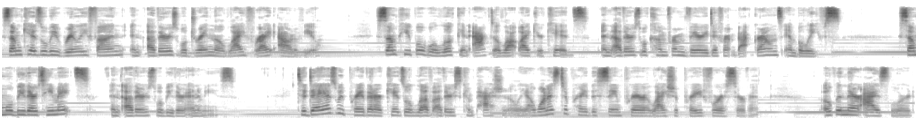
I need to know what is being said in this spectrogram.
Some kids will be really fun, and others will drain the life right out of you. Some people will look and act a lot like your kids, and others will come from very different backgrounds and beliefs. Some will be their teammates, and others will be their enemies. Today, as we pray that our kids will love others compassionately, I want us to pray the same prayer Elisha prayed for a servant Open their eyes, Lord,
